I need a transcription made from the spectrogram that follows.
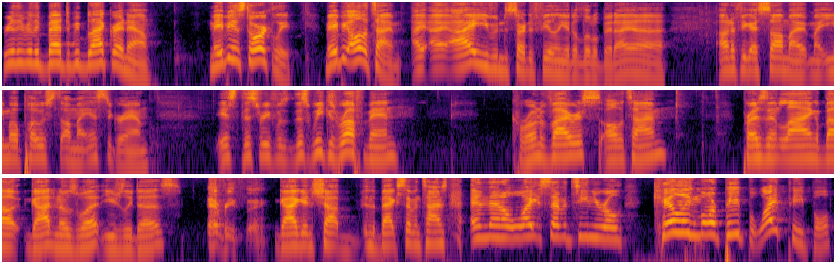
really, really bad to be black right now. Maybe historically, maybe all the time. I, I, I even started feeling it a little bit. I, uh, I don't know if you guys saw my, my emo post on my Instagram. It's this week was this week is rough, man. Coronavirus all the time. President lying about God knows what, usually does. Everything. Guy getting shot in the back seven times, and then a white 17 year old killing more people, white people,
